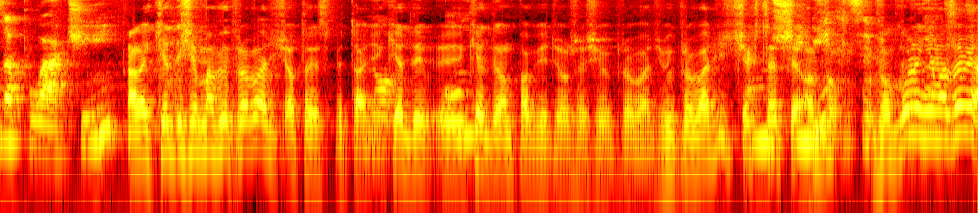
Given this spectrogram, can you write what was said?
zapłaci. Ale kiedy się ma wyprowadzić? O to jest pytanie. No, kiedy, y, on- kiedy on powiedział, że się wyprowadzi? Wyprowadzić się On chce, się czy on nie w- chce w ogóle nie ma wyprowadzić.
